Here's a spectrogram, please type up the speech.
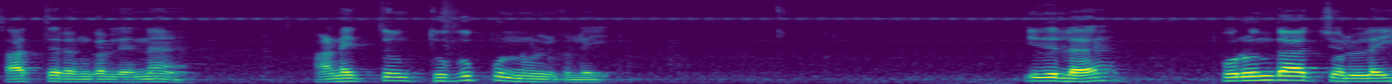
சாத்திரங்கள் என அனைத்தும் தொகுப்பு நூல்களே. இதில் பொருந்தா சொல்லை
